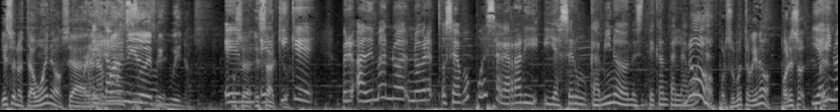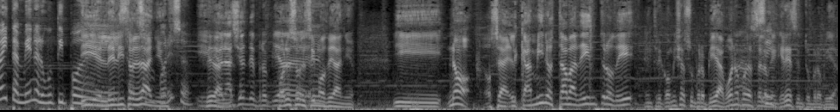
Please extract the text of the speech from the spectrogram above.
¿Eso no está bueno? O sea, mantido de pingüinos. Em, sea, eh, exacto. Quique, pero además no, no habrá. O sea, vos podés agarrar y, y hacer un camino donde se te cantan la no, por supuesto que no. Por eso, Y ahí no hay también algún tipo de. Y el delito de daño. Por eso. Y De daño. violación de propiedad. Por eso decimos de año. Y no, o sea, el camino estaba dentro de, entre comillas, su propiedad. Vos no Ah, podés hacer sí. lo que querés en tu propiedad.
